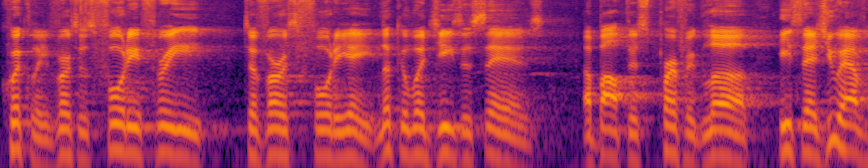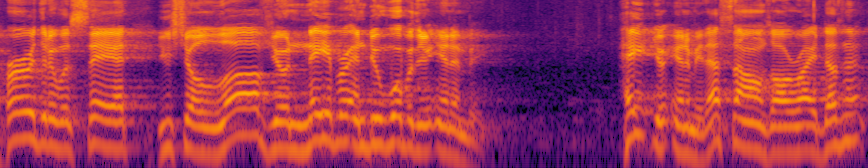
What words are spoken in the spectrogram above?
quickly, verses 43 to verse 48. Look at what Jesus says about this perfect love. He says, You have heard that it was said, You shall love your neighbor and do what with your enemy? Hate your enemy. That sounds all right, doesn't it?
